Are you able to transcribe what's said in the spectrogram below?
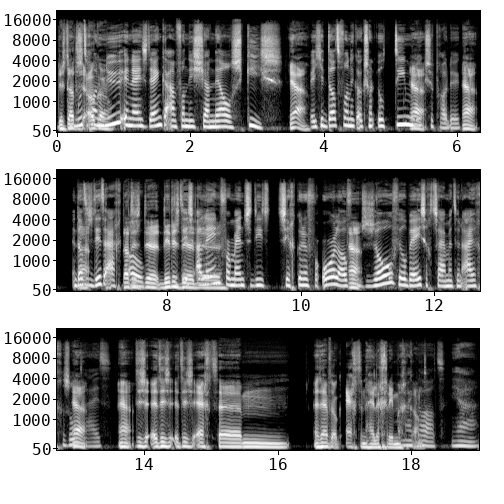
Dus dat ik moet is ook gewoon al- nu ineens denken aan van die Chanel skis. Ja, Weet je, dat vond ik ook zo'n ultiem Ja. luxe product. ja. En dat Ja. is dit eigenlijk Dat is de, dit is het de, is de- alleen voor mensen die zich kunnen veroorloven Ja. om zoveel bezig te zijn met hun eigen gezondheid. Ja, het is, het is, het is echt. ehm, het heeft ook echt een hele Oh grimmige my kant. god, ja.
